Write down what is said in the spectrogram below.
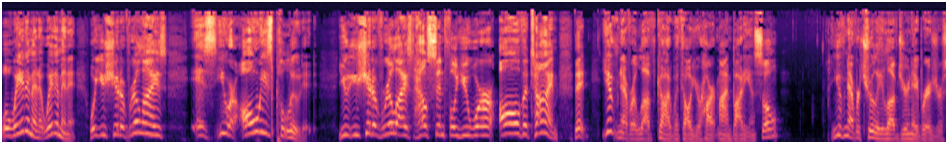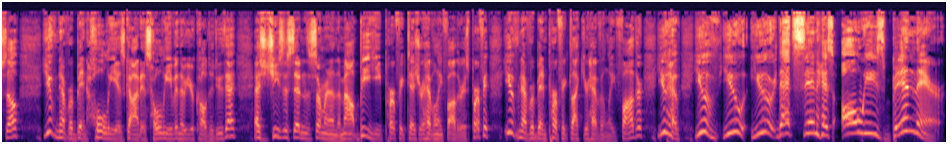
Well, wait a minute, wait a minute. What you should have realized is you are always polluted. You, you should have realized how sinful you were all the time, that you've never loved God with all your heart, mind, body, and soul. You've never truly loved your neighbor as yourself. You've never been holy as God is holy, even though you're called to do that. As Jesus said in the Sermon on the Mount, be ye perfect as your heavenly father is perfect. You've never been perfect like your heavenly father. You have, you have, you, you, that sin has always been there.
